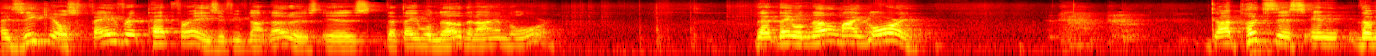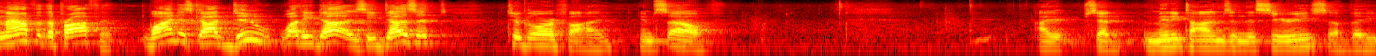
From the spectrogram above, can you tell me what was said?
Ezekiel's favorite pet phrase, if you've not noticed, is that they will know that I am the Lord. That they will know my glory. God puts this in the mouth of the prophet. Why does God do what he does? He does it to glorify himself. I said many times in this series of the,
